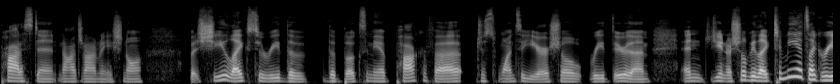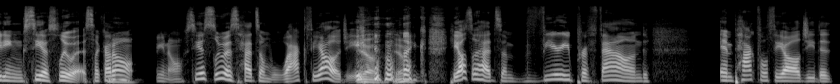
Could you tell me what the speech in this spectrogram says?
Protestant, non denominational, but she likes to read the the books in the Apocrypha just once a year. She'll read through them. And, you know, she'll be like, to me, it's like reading C.S. Lewis. Like, I mm-hmm. don't, you know, C.S. Lewis had some whack theology. Yeah, yeah. like, he also had some very profound, impactful theology that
